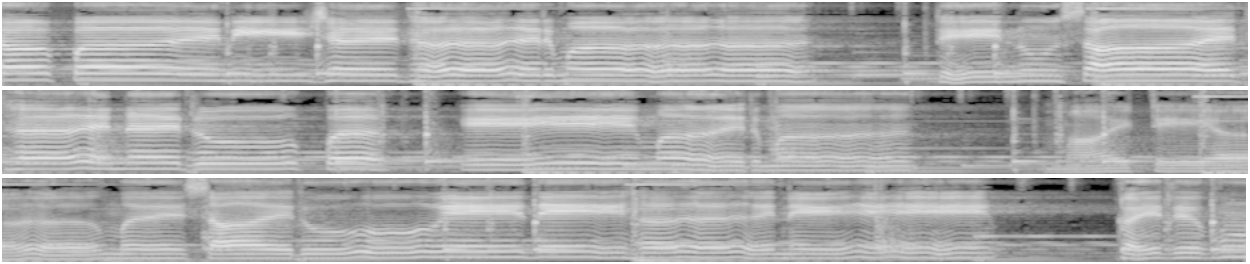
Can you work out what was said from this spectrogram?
तपनिज धर्म तेनु साधन रूप ए मर्म माटे अम सारू ए देहने करवू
